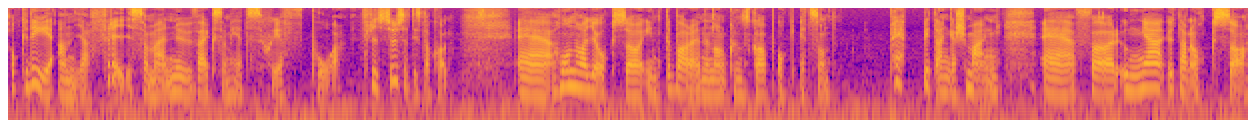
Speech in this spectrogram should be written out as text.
Och det är Anja Frey som är nu verksamhetschef på Fryshuset i Stockholm. Eh, hon har ju också inte bara en enorm kunskap och ett sånt peppigt engagemang eh, för unga utan också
